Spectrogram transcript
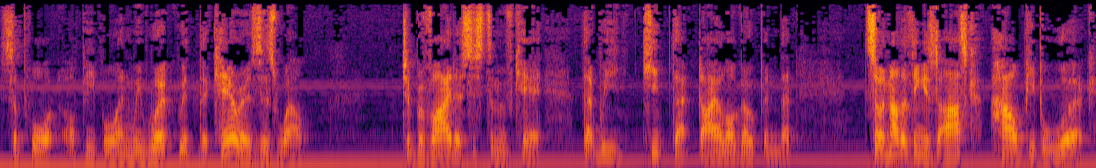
support of people and we work with the carers as well to provide a system of care that we keep that dialogue open that so another thing is to ask how people work,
